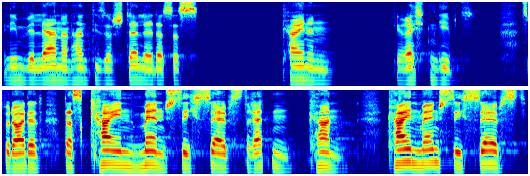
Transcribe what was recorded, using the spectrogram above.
Lieben, wir lernen anhand dieser Stelle, dass es keinen Gerechten gibt. Es bedeutet, dass kein Mensch sich selbst retten kann. Kein Mensch sich selbst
